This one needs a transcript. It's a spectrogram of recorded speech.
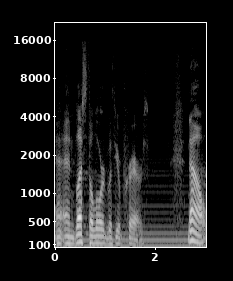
and bless the Lord with your prayers. Now,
